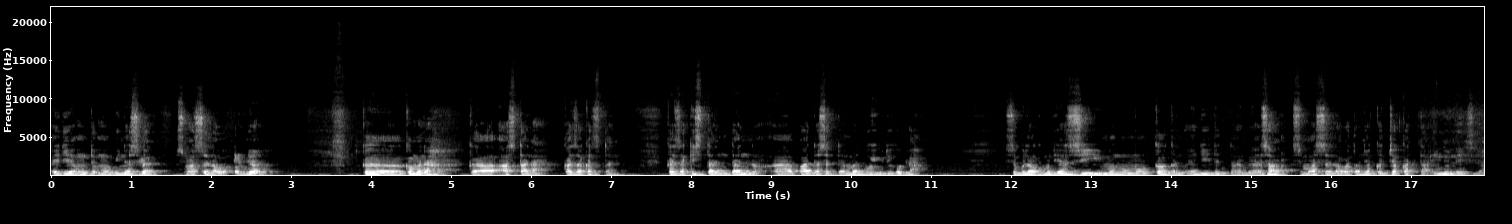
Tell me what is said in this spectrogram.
idea untuk membina serat semasa lawatannya ke ke mana? Ke Astana, Kazakhstan. Kazakhstan dan uh, pada September 2013. Sebulan kemudian Xi mengemukakan idea tentang MSR semasa lawatannya ke Jakarta, Indonesia.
